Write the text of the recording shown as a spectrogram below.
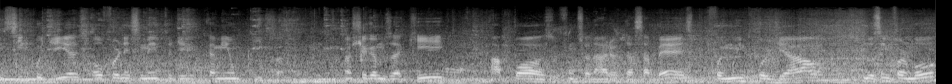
em cinco dias, ou fornecimento de caminhão-pipa. Nós chegamos aqui após o funcionário da Sabesp, que foi muito cordial, nos informou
